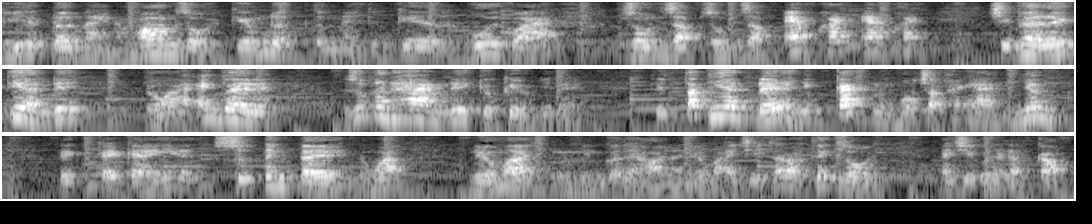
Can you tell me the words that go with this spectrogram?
ký được đơn này là ngon rồi, kiếm được từng này từng kia rồi, vui quá. Dồn dập dồn dập, ép khách ép khách. Chị về lấy tiền đi, đúng không anh về này, rút ngân hàng đi, kiểu kiểu như thế. Thì tất nhiên đấy là những cách mình hỗ trợ khách hàng, nhưng cái cái cái sự tinh tế, đúng không ạ? Nếu mà mình có thể hỏi là nếu mà anh chị rất là thích rồi, anh chị có thể đặt cọc.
